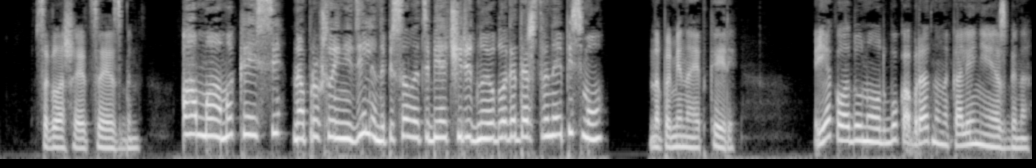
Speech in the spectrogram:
— соглашается Эсбин. «А мама Кэсси на прошлой неделе написала тебе очередное благодарственное письмо», — напоминает Кэрри. Я кладу ноутбук обратно на колени Эсбина.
